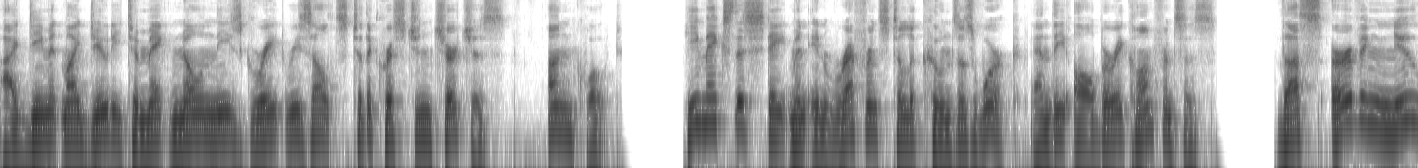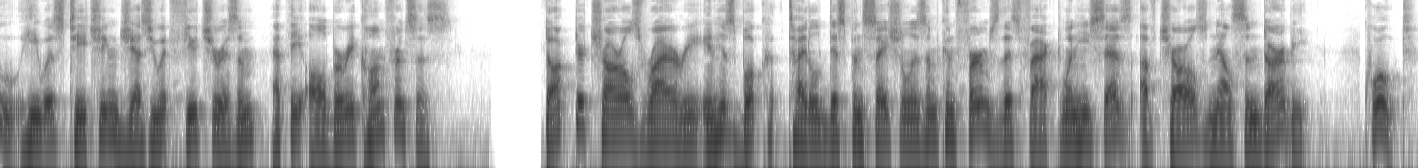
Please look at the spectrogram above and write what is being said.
I deem it my duty to make known these great results to the Christian churches. Unquote. He makes this statement in reference to Lacunza's work and the Albury conferences. Thus, Irving knew he was teaching Jesuit futurism at the Albury conferences. Dr. Charles Ryrie, in his book titled Dispensationalism, confirms this fact when he says of Charles Nelson Darby, quote,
